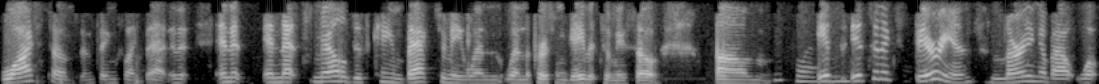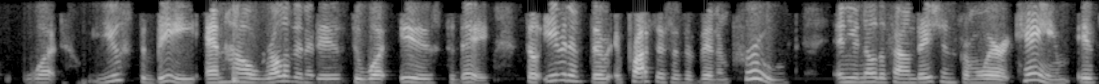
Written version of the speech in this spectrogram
wash tubs and things like that. And it and it and that smell just came back to me when when the person gave it to me. So um wow. it's it's an experience learning about what what used to be and how relevant it is to what is today. So even if the processes have been improved and you know the foundation from where it came it's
